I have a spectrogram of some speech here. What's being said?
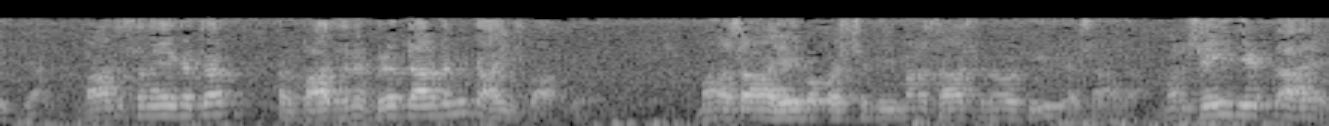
इत्यादि। बाज स्नेह और बाज स्नेह वृद्धार्थ भी कहा इस बात को। मनसा हेव पश्चिति मनसा श्रृणोती ऐसा आया। मन से ही देखता है।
